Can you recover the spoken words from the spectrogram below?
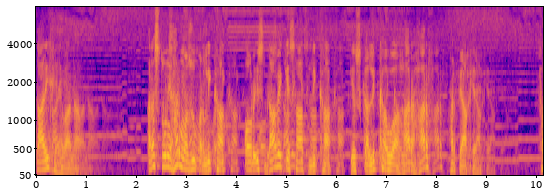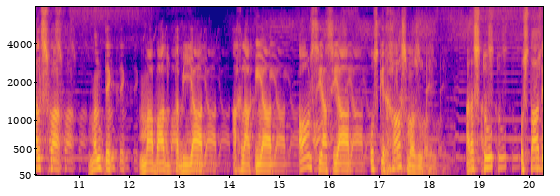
تاریخ حیوانات ارسطو نے ہر موضوع پر لکھا اور اس دعوے کے ساتھ لکھا کہ اس کا لکھا ہوا ہر حرف حرف آخر فلسفہ، منطق، ماباد طبیعت اخلاقیات اور سیاسیات اس کے خاص موضوع تھے۔ ارسطو استاد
